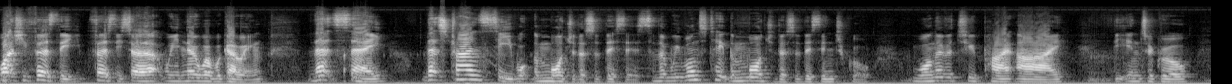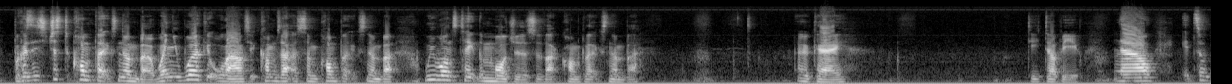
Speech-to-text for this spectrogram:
Well, actually, firstly, firstly, so that we know where we're going, let's say, let's try and see what the modulus of this is. So that we want to take the modulus of this integral, 1 over 2 pi i, the integral because it's just a complex number. When you work it all out, it comes out as some complex number. We want to take the modulus of that complex number. Okay. dw. Now, it's a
